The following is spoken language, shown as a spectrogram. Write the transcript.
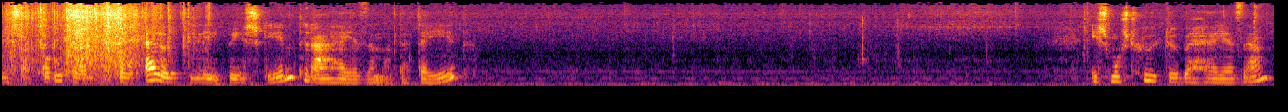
És akkor utolsó előtti lépésként ráhelyezem a tetejét, és most hűtőbe helyezem,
